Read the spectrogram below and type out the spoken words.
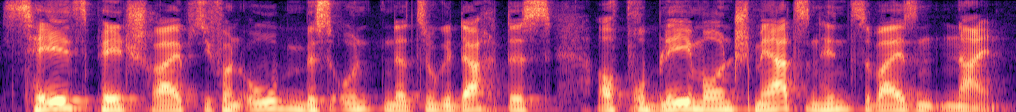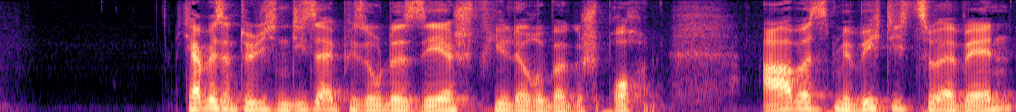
Sales-Page schreibst, die von oben bis unten dazu gedacht ist, auf Probleme und Schmerzen hinzuweisen. Nein. Ich habe jetzt natürlich in dieser Episode sehr viel darüber gesprochen. Aber es ist mir wichtig zu erwähnen,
